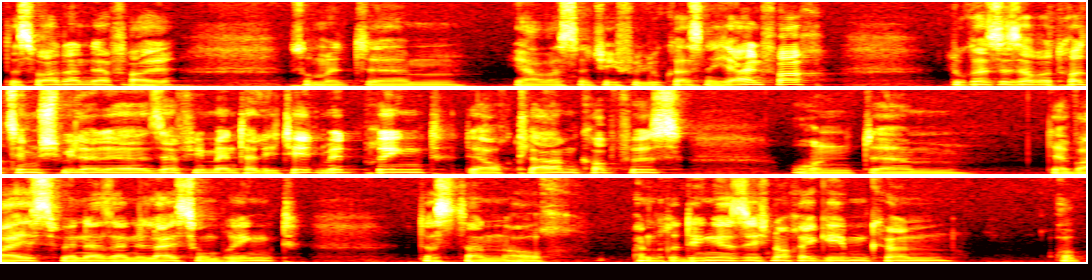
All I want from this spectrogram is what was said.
Das war dann der Fall. Somit, ähm, ja, war es natürlich für Lukas nicht einfach. Lukas ist aber trotzdem ein Spieler, der sehr viel Mentalität mitbringt, der auch klar im Kopf ist und ähm, der weiß, wenn er seine Leistung bringt, dass dann auch andere Dinge sich noch ergeben können. Ob,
